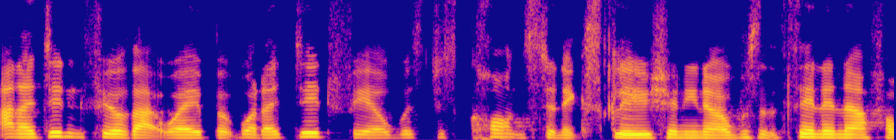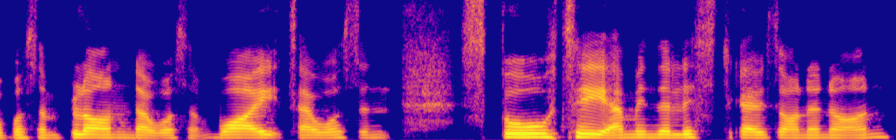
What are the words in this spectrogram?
And i didn't feel that way but what i did feel was just constant exclusion. You know i wasn't thin enough i wasn't blonde i wasn't white i wasn't sporty. I mean the list goes on and on.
